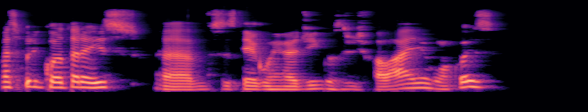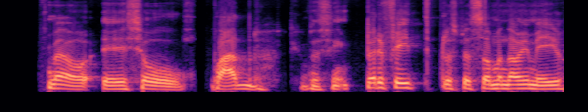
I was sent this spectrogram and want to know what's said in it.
Mas por enquanto era isso. Ah, vocês têm algum recadinho que gostariam de falar aí, alguma coisa? Meu, esse é o quadro, tipo assim, perfeito para as pessoas mandar um e-mail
